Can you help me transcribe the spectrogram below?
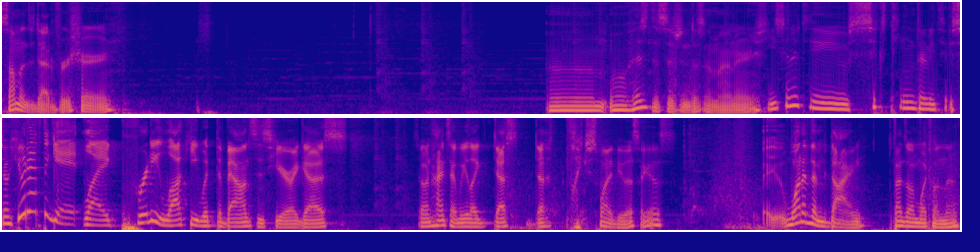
someone's dead for sure. Um, well, his decision doesn't matter. He's gonna do 1632. So he would have to get like pretty lucky with the bounces here, I guess. So in hindsight, we like just like just want to do this, I guess. Uh, One of them dying. Depends on which one though.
